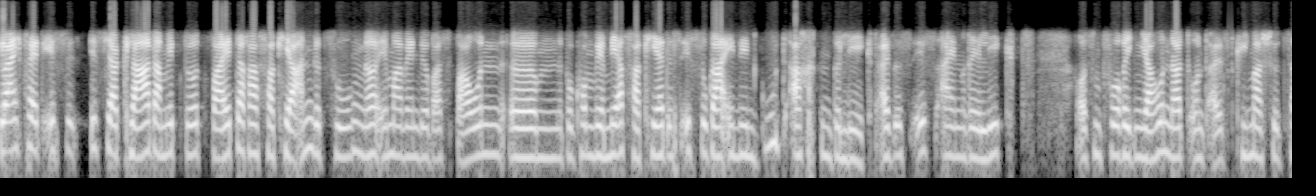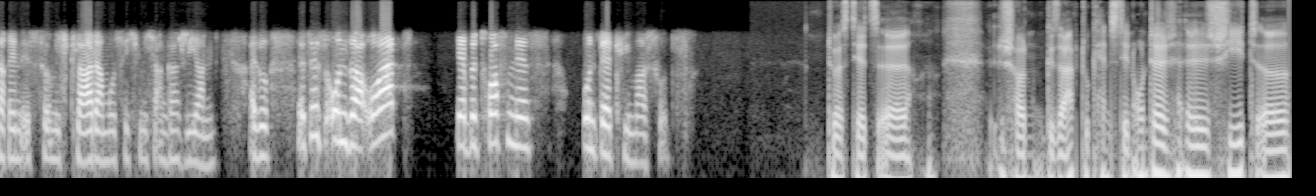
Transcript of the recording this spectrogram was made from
gleichzeitig ist, ist ja klar, damit wird weiterer Verkehr angezogen. Ne? Immer wenn wir was bauen, ähm, bekommen wir mehr Verkehr. Das ist sogar in den Gutachten belegt. Also es ist ein Relikt aus dem vorigen Jahrhundert und als Klimaschützerin ist für mich klar, da muss ich mich engagieren. Also es ist unser Ort, der betroffen ist und der Klimaschutz. Du hast jetzt äh, schon gesagt, du kennst den Unterschied äh,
